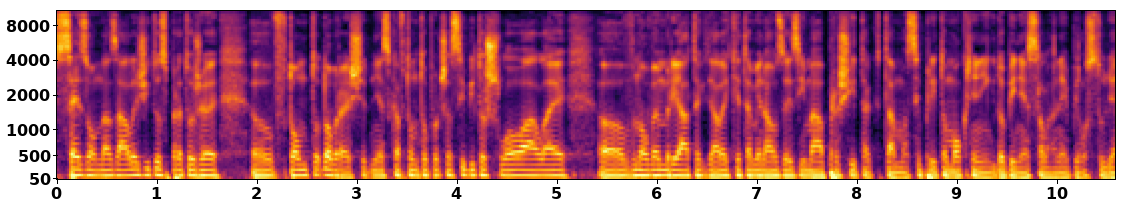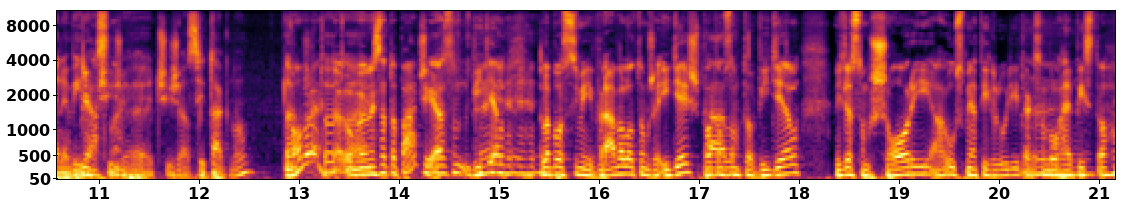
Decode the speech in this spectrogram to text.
sezónna záležitosť, pretože uh, v tomto, dobre, ešte dneska v tomto počasí by to šlo, ale uh, v novembri a tak ďalej, keď tam je naozaj zima a prší, tak tam asi pri tom okne nikto by nesel a nepil studené víno. Čiže, čiže asi tak, no. Dobre, to, to, mne sa to páči. Ja som videl, lebo si mi vravel o tom, že ideš, potom áno. som to videl, videl som šóry a usmiatých ľudí, tak som bol happy z toho.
